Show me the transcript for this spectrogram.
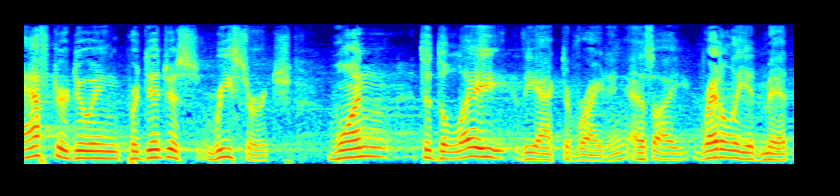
after doing prodigious research. One, to delay the act of writing, as I readily admit,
